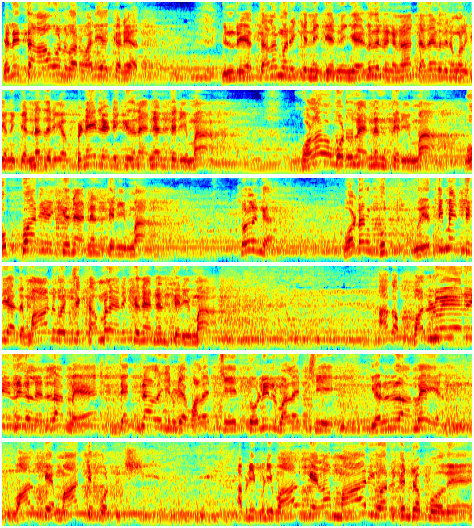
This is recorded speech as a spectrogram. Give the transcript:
எழுத்து ஆவணம் வர வழியே கிடையாது. இன்றைய தலைமுறைக்கு இன்னைக்கு நீங்கள் எழுதுனீங்கன்னா கதை எழுதுனவங்களுக்கு இன்னைக்கு என்ன தெரியும்? பிணையில் அடிக்குதுன்னா என்னன்னு தெரியுமா? குழவை போடுதுன்னா என்னன்னு தெரியுமா? ஒப்பாரி வைக்குதுன்னா என்னன்னு தெரியுமா? சொல்லுங்க. உடல் குத்து எதுவுமே தெரியாது. மாடு வச்சு கமலை அரைக்குதுன்னா என்னன்னு தெரியுமா? ஆக பல்வேறு இதுகள் எல்லாமே டெக்னாலஜியினுடைய வளர்ச்சி தொழில் வளர்ச்சி எல்லாமே வாழ்க்கையை மாற்றி போட்டுச்சு. அப்படி இப்படி வாழ்க்கையெல்லாம் மாறி வருகின்ற போது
